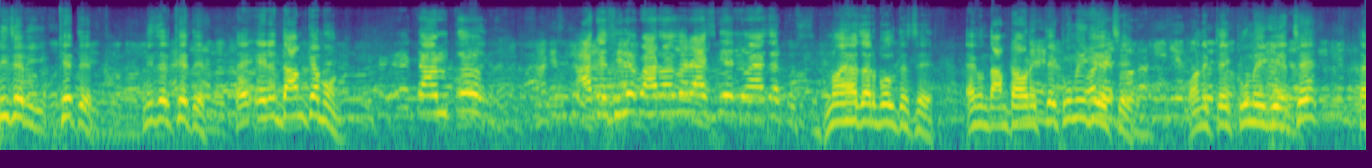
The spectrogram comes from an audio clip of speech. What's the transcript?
নিজেরই ক্ষেতের নিজের ক্ষেতের। তাই এর দাম কেমন? দাম তো আগে ছিল বারো হাজার আজকে নয় হাজার করছে। নয় হাজার বলতেছে। এখন দামটা অনেকটাই কমে গিয়েছে। অনেকটাই কমে গিয়েছে। তা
